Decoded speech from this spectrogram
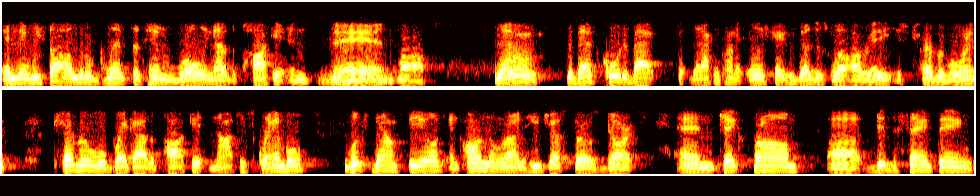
And then we saw a little glimpse of him rolling out of the pocket and you know, Man. off. Now, Ooh. the best quarterback that I can kind of illustrate who does this well already is Trevor Lawrence. Trevor will break out of the pocket, not to scramble, looks downfield, and on the run, he just throws darts. And Jake Fromm uh, did the same thing,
